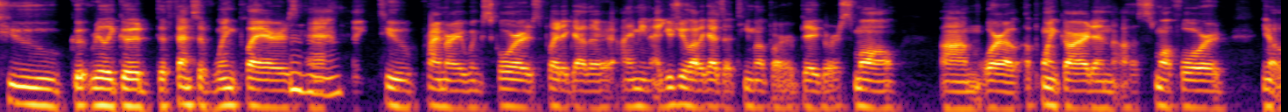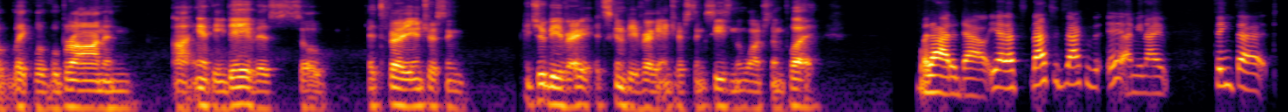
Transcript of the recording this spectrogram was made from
two good, really good defensive wing players mm-hmm. and like, two primary wing scorers play together. I mean, usually a lot of guys that team up are big or small, um, or a, a, point guard and a small forward. You know, like with LeBron and uh, Anthony Davis. So it's very interesting. It should be a very. It's going to be a very interesting season to watch them play. Without a doubt, yeah, that's that's exactly it. I mean, I think that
